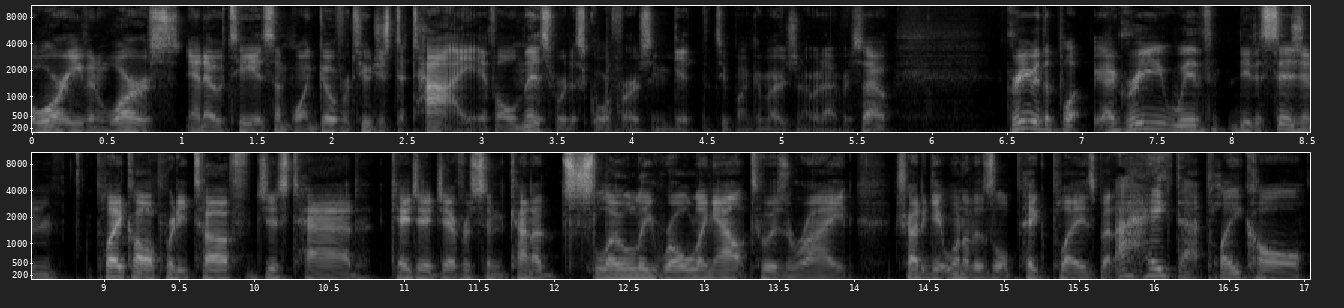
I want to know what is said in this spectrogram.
or even worse in OT at some point go for two just to tie if Ole Miss were to score first and get the two point conversion or whatever. So agree with the pl- agree with the decision. Play call pretty tough. Just had KJ Jefferson kind of slowly rolling out to his right, try to get one of those little pick plays. But I hate that play call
